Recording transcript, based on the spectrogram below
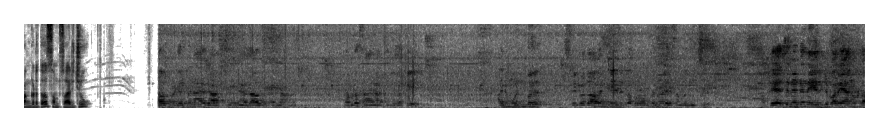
പങ്കെടുത്ത് സംസാരിച്ചു. രാഷ്ട്രീയ നേതാവ് എന്നാണ് നമ്മുടെ സ്ഥാനാർത്ഥികളുടെ പേര്. അതിനു മുൻപ് ശ്രീ പ്രതാപൻ ചെയ്തിട്ടുള്ള പ്രവർത്തനങ്ങളെ സംബന്ധിച്ച് അദ്ദേഹത്തിന് തന്നെ നേരിട്ട് പറയാനുള്ള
